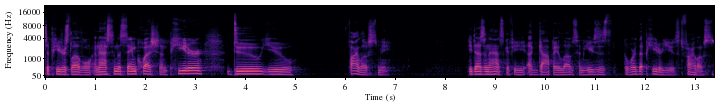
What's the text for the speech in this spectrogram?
to Peter's level and asks him the same question Peter, do you philos me? He doesn't ask if he agape loves him. He uses the word that Peter used, philos.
